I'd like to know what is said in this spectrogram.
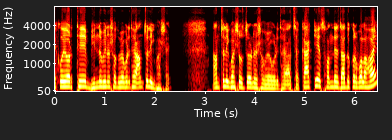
একই অর্থে ভিন্ন ভিন্ন শব্দ ব্যবহৃত হয় আঞ্চলিক ভাষায়। আঞ্চলিক ভাষা উচ্চারণের সময় ব্যবহৃত হয়। আচ্ছা কাকে ছন্দের জাদুকর বলা হয়?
